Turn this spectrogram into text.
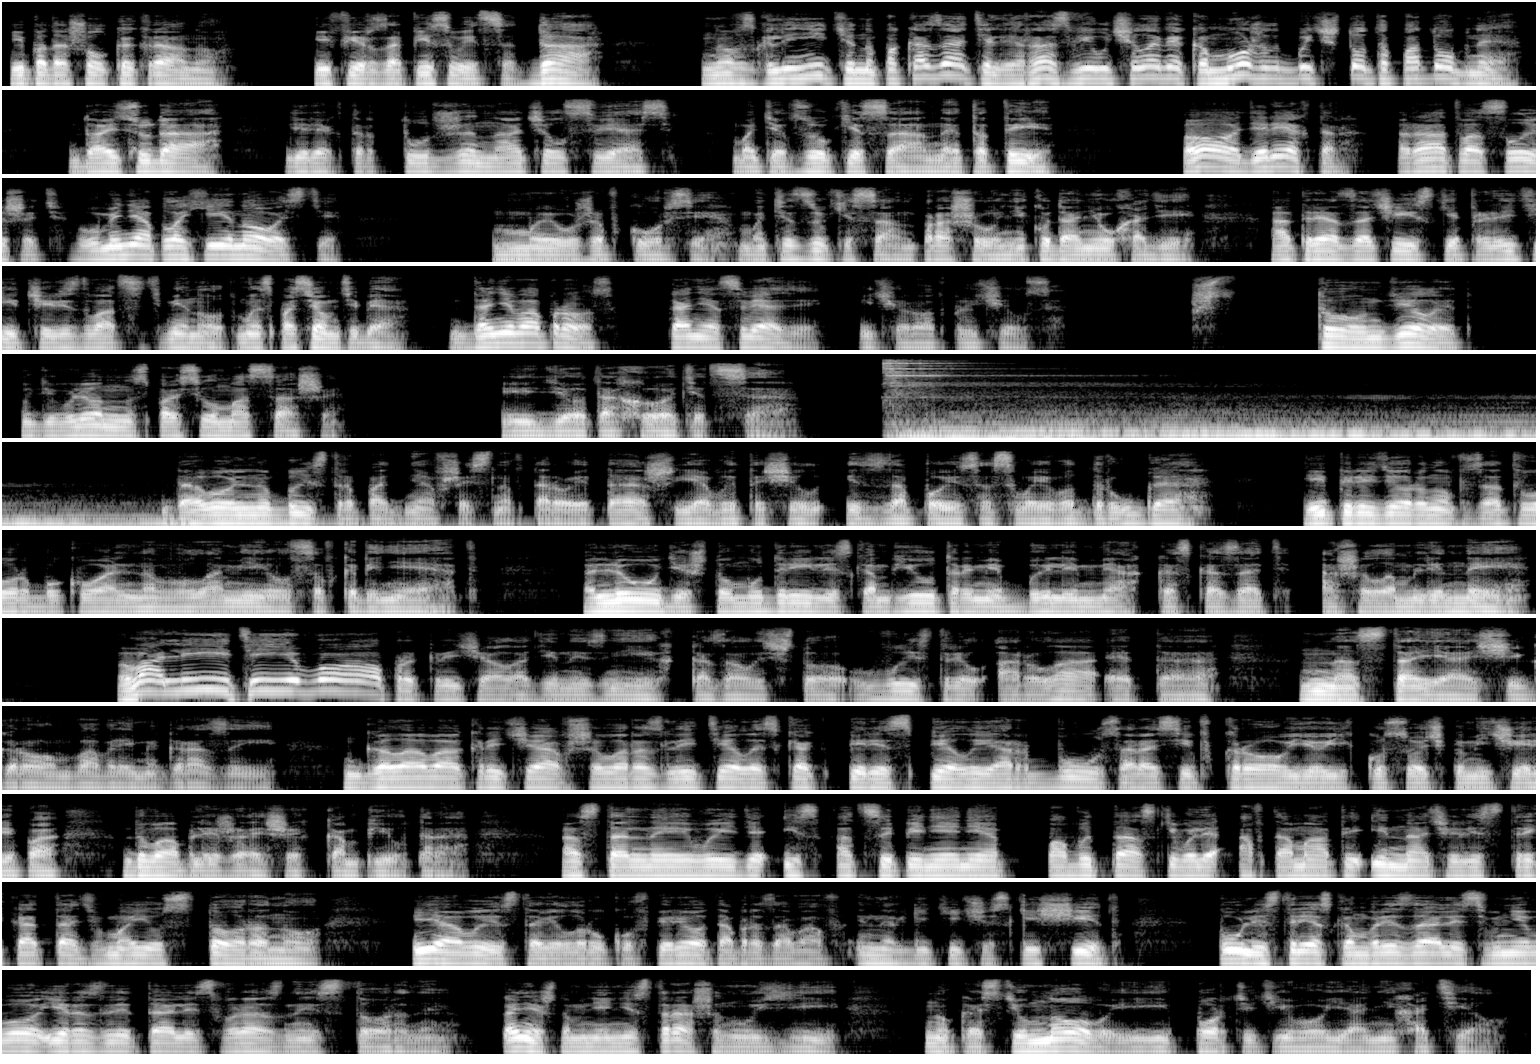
и подошел к экрану. «Эфир записывается?» «Да, но взгляните на показатели. Разве у человека может быть что-то подобное?» «Дай сюда!» Директор тут же начал связь. «Матидзуки-сан, это ты?» «О, директор, рад вас слышать. У меня плохие новости. «Мы уже в курсе. Матидзуки-сан, прошу, никуда не уходи. Отряд зачистки прилетит через двадцать минут. Мы спасем тебя». «Да не вопрос. Конец связи». Ичиро отключился. «Что он делает?» — удивленно спросил Масаши. «Идет охотиться». Довольно быстро поднявшись на второй этаж, я вытащил из-за пояса своего друга и, передернув затвор, буквально вломился в кабинет. Люди, что мудрили с компьютерами, были, мягко сказать, ошеломлены. «Валите его!» — прокричал один из них. Казалось, что выстрел орла — это настоящий гром во время грозы. Голова кричавшего разлетелась, как переспелый арбуз, оросив кровью и кусочками черепа два ближайших компьютера — Остальные, выйдя из оцепенения, повытаскивали автоматы и начали стрекотать в мою сторону. Я выставил руку вперед, образовав энергетический щит. Пули с треском врезались в него и разлетались в разные стороны. Конечно, мне не страшен УЗИ, но костюм новый, и портить его я не хотел.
